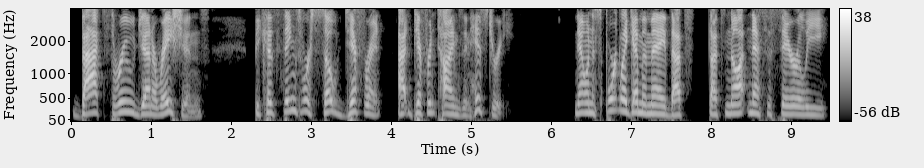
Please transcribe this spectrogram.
back through generations because things were so different at different times in history. Now, in a sport like MMA, that's that's not necessarily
